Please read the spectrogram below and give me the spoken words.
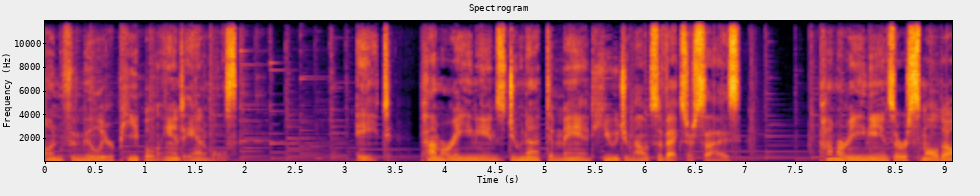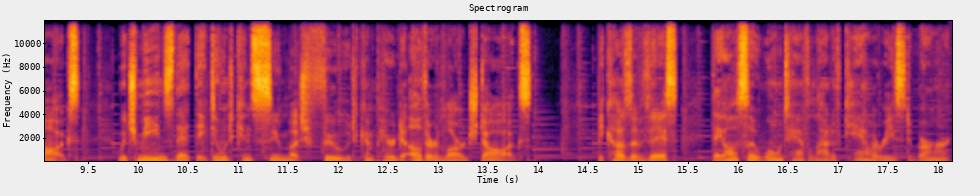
unfamiliar people and animals. 8. Pomeranians do not demand huge amounts of exercise. Pomeranians are small dogs, which means that they don't consume much food compared to other large dogs. Because of this, they also won't have a lot of calories to burn.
